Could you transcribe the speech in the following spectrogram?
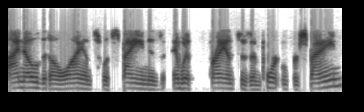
I know that an alliance with Spain is and with France is important for Spain,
